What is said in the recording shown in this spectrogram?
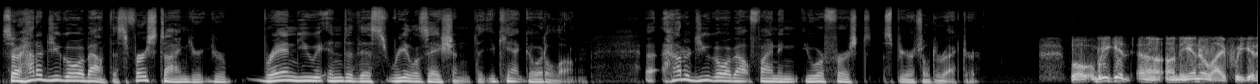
So how did you go about this first time? You're you're brand new into this realization that you can't go it alone. Uh, how did you go about finding your first spiritual director? Well, we get uh, on the inner life, we get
